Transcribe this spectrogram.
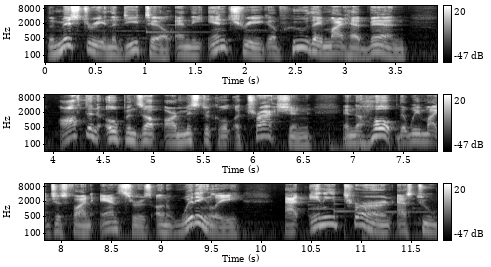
The mystery in the detail and the intrigue of who they might have been often opens up our mystical attraction in the hope that we might just find answers unwittingly at any turn as to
